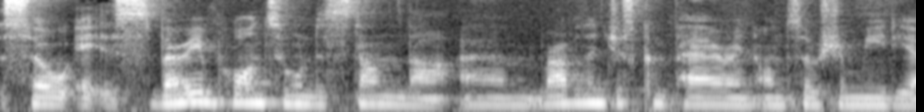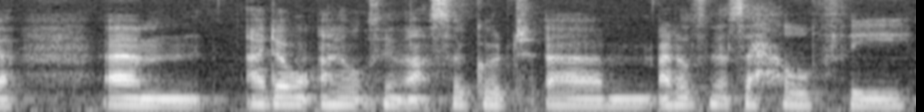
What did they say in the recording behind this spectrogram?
so it's very important to understand that um, rather than just comparing on social media. Um, I don't I don't think that's a good um, I don't think that's a healthy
